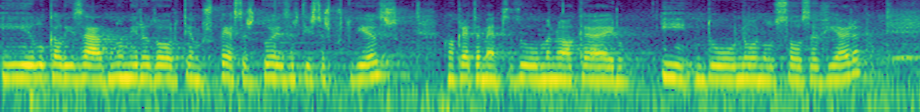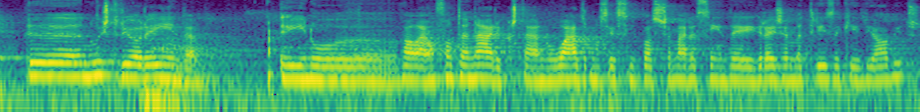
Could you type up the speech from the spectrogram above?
e localizado no Mirador temos peças de dois artistas portugueses, concretamente do Manuel Caeiro e do Nuno Souza Vieira. no exterior ainda, e no, vá lá, um fontanário que está no adro, não sei se lhe posso chamar assim, da Igreja Matriz aqui de Óbidos,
